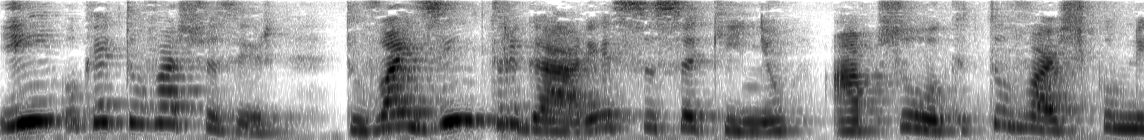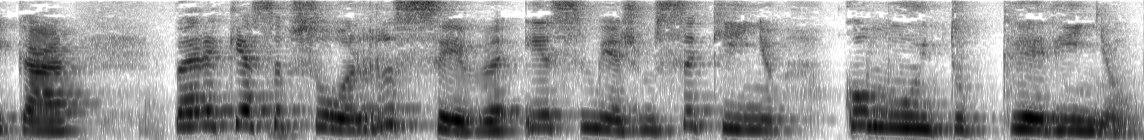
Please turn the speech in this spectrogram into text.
E o que é que tu vais fazer? Tu vais entregar esse saquinho à pessoa que tu vais comunicar para que essa pessoa receba esse mesmo saquinho com muito carinho.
